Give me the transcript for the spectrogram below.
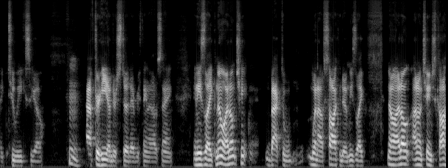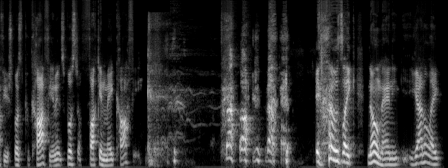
like two weeks ago Hmm. after he understood everything that I was saying. And he's like, no, I don't change back to when I was talking to him. He's like, no, I don't, I don't change the coffee. You're supposed to put coffee in it. It's supposed to fucking make coffee. Oh, no. And I was like, no, man, you, you gotta like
